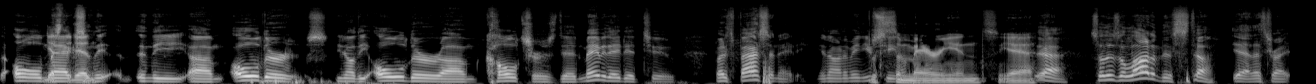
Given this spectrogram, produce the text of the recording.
the Olmecs yes, and the and the um, older, you know, the older um, cultures did. Maybe they did too, but it's fascinating. You know what I mean? You see Sumerians, them. yeah, yeah. So there's a lot of this stuff. Yeah, that's right.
